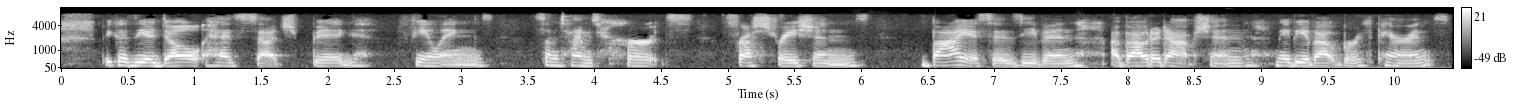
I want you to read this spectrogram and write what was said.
because the adult has such big feelings, sometimes hurts, frustrations, biases even about adoption, maybe about birth parents,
